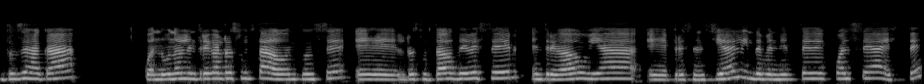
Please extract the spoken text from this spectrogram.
Entonces acá, cuando uno le entrega el resultado, entonces eh, el resultado debe ser entregado vía eh, presencial, independiente de cuál sea este.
